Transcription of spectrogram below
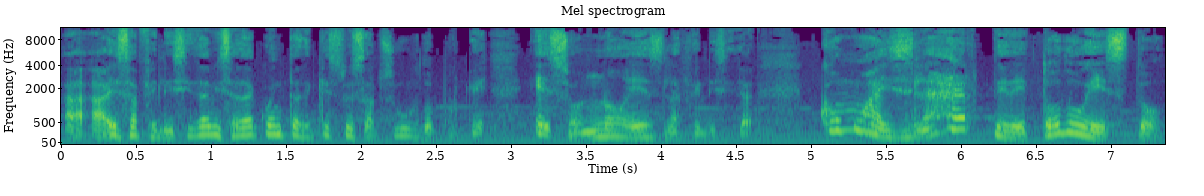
a, esa felicidad y se da cuenta de que esto es absurdo porque eso no es la felicidad. ¿Cómo aislarte de todo esto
